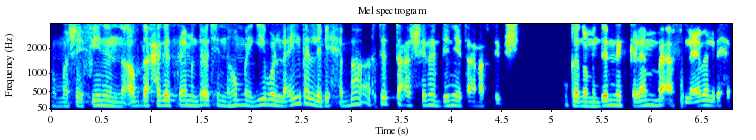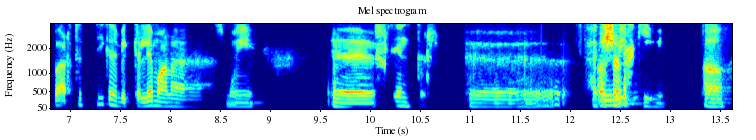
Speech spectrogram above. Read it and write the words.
هم شايفين إن أفضل حاجة تتعمل دلوقتي إن هم يجيبوا اللعيبة اللي بيحبها أرتيتا عشان الدنيا تعرف تمشي. وكانوا من ضمن الكلام بقى في اللعيبة اللي بيحبها أرتيتا دي كانوا بيتكلموا على اسمه إيه؟ في الإنتر. آه أشرف حكيمي. حكيمي. آه.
